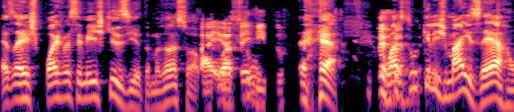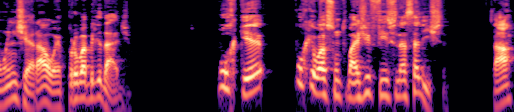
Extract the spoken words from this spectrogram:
essa resposta vai ser meio esquisita, mas olha só. Ah, eu assunto, acredito. É, o assunto que eles mais erram, em geral, é probabilidade. Por quê? Porque é o assunto mais difícil nessa lista, tá?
